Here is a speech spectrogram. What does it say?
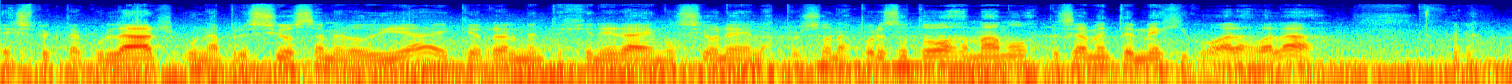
espectacular, una preciosa melodía y que realmente genera emociones en las personas. Por eso todos amamos, especialmente en México, a las baladas.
